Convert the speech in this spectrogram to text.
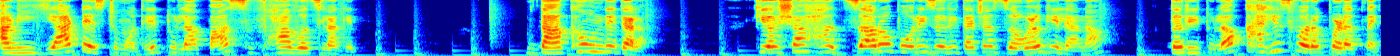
आणि या टेस्टमध्ये तुला पास व्हावंच लागेल. दाखवून दे त्याला. की अशा हजारो पोरी जरी त्याच्याजवळ गेल्या ना तरी तुला काहीच फरक पडत नाही.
